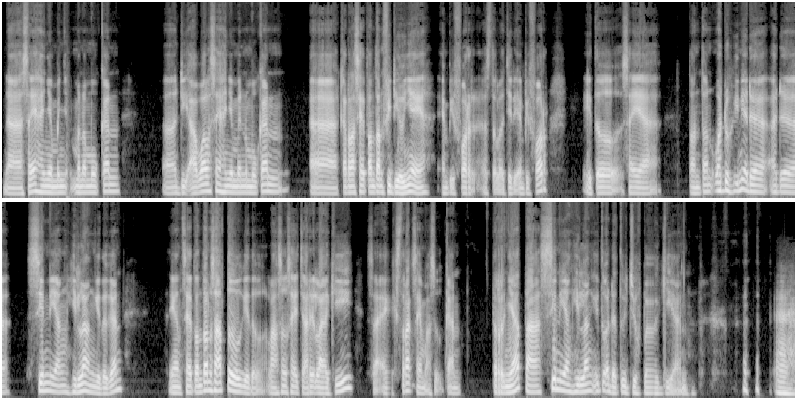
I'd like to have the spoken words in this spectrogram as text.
Nah, saya hanya menemukan uh, di awal saya hanya menemukan uh, karena saya tonton videonya ya MP4 setelah jadi MP4 itu saya tonton waduh ini ada ada scene yang hilang gitu kan. Yang saya tonton satu gitu langsung saya cari lagi saya ekstrak saya masukkan. Ternyata scene yang hilang itu ada tujuh bagian.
